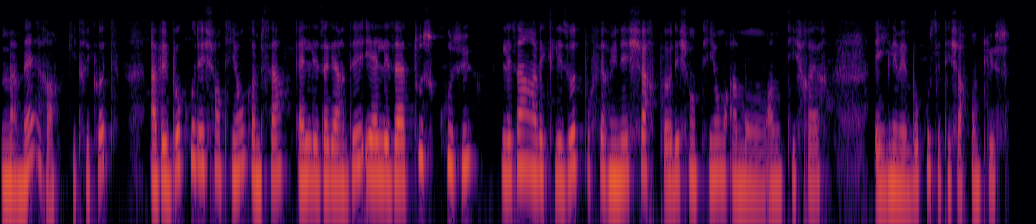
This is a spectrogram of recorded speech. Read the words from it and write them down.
ma mère, qui tricote, avait beaucoup d'échantillons comme ça. Elle les a gardés et elle les a tous cousus les uns avec les autres pour faire une écharpe d'échantillons à mon, à mon petit frère. Et il aimait beaucoup cette écharpe en plus.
